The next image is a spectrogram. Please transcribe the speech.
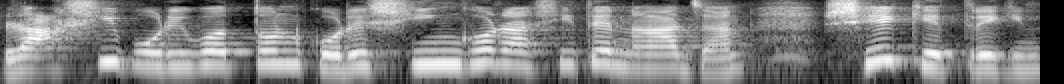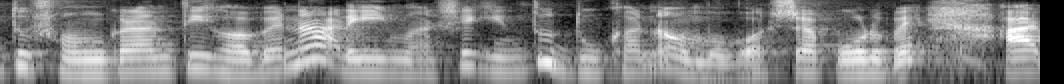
রাশি পরিবর্তন করে সিংহ রাশিতে না যান সেক্ষেত্রে কিন্তু সংক্রান্তি হবে না। আর এই মাসে কিন্তু দুখানা অমাবস্যা পড়বে। আর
